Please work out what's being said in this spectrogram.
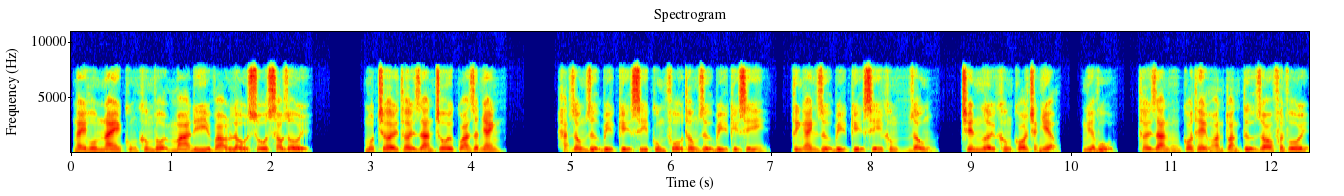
ngày hôm nay cũng không vội mà đi vào lầu số sáu rồi. Một trời thời gian trôi qua rất nhanh. Hạt giống dự bị kỵ sĩ cùng phổ thông dự bị kỵ sĩ tinh anh dự bị kỵ sĩ không giống, trên người không có trách nhiệm, nghĩa vụ, thời gian có thể hoàn toàn tự do phân phối.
